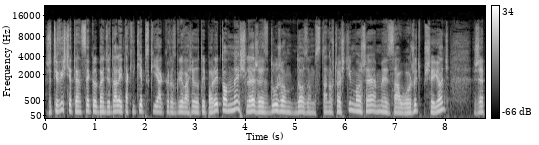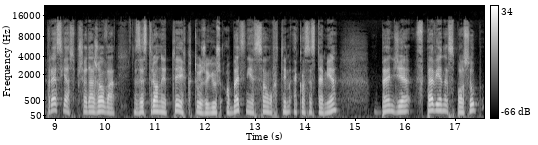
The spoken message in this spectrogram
rzeczywiście ten cykl będzie dalej taki kiepski, jak rozgrywa się do tej pory, to myślę, że z dużą dozą stanowczości możemy założyć, przyjąć, że presja sprzedażowa ze strony tych, którzy już obecnie są w tym ekosystemie, będzie w pewien sposób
